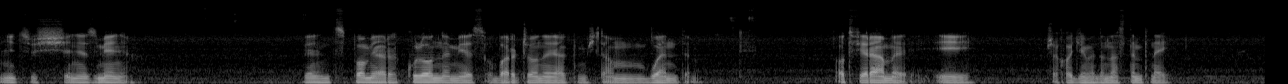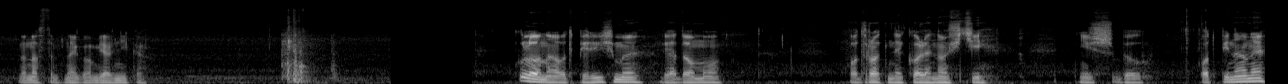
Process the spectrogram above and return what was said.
nic już się nie zmienia. Więc pomiar kulonem jest obarczony jakimś tam błędem. Otwieramy i przechodzimy do następnej, do następnego miernika. Kulona odpięliśmy, wiadomo, odwrotnej kolejności niż był podpinany.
